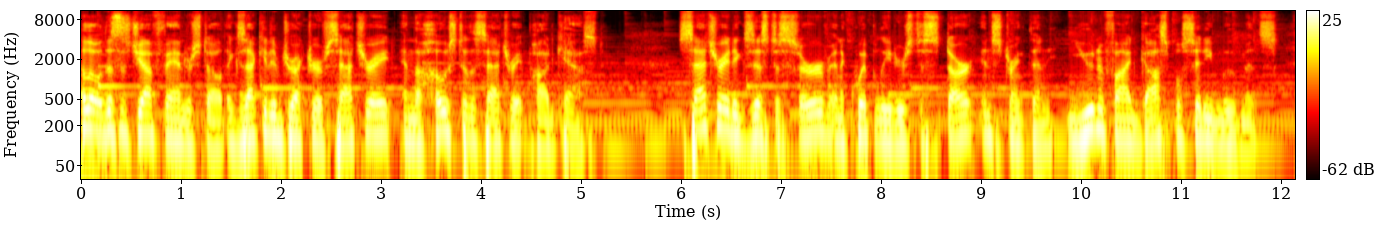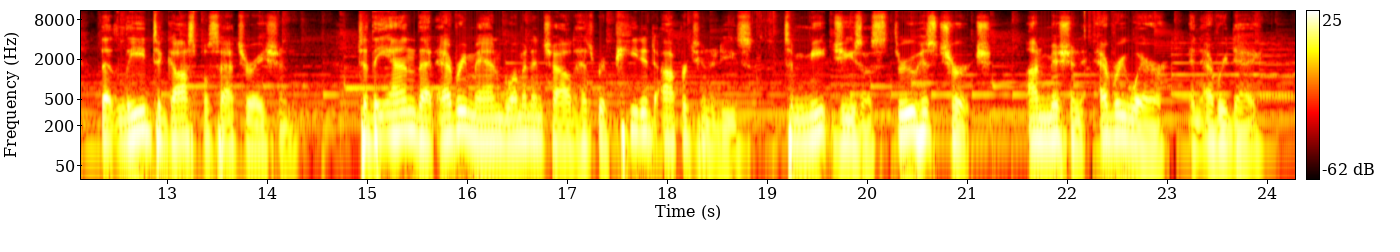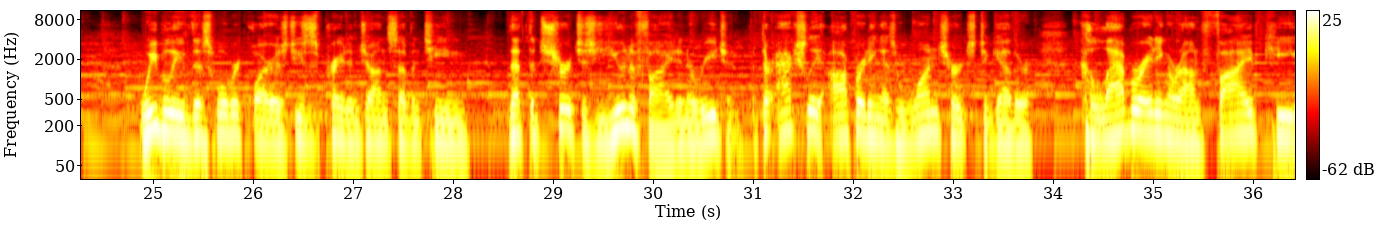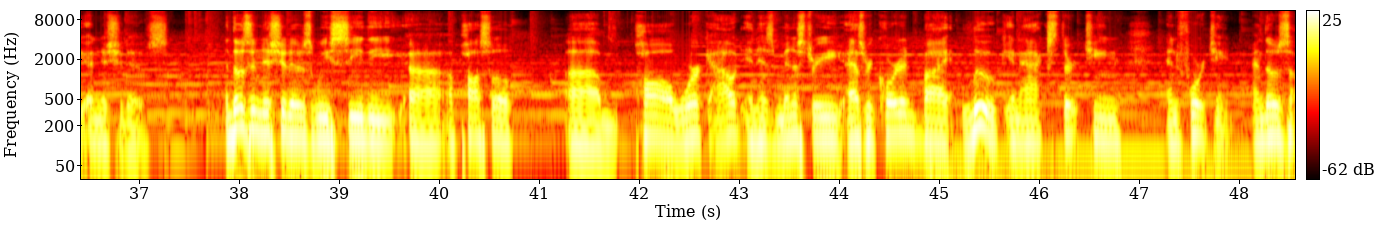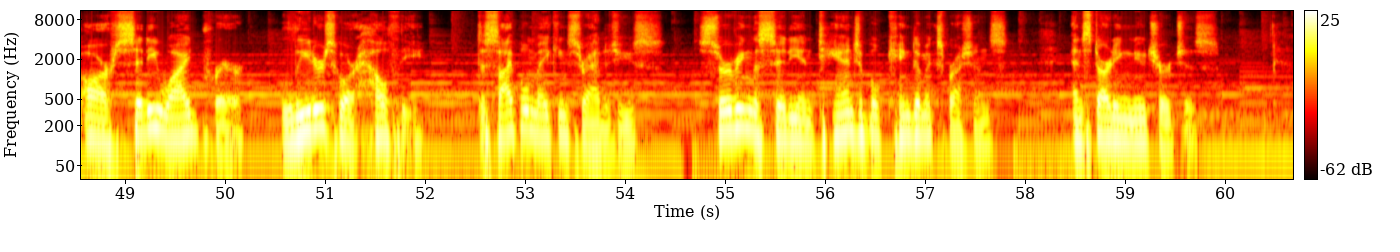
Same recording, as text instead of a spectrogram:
Hello, this is Jeff Vanderstelt, Executive Director of Saturate and the host of the Saturate podcast. Saturate exists to serve and equip leaders to start and strengthen unified gospel city movements that lead to gospel saturation, to the end that every man, woman, and child has repeated opportunities to meet Jesus through his church on mission everywhere and every day. We believe this will require, as Jesus prayed in John 17, that the church is unified in a region, that they're actually operating as one church together, collaborating around five key initiatives. And those initiatives we see the uh, apostle um, Paul work out in his ministry as recorded by Luke in Acts 13 and 14. And those are citywide prayer, leaders who are healthy, disciple making strategies, serving the city in tangible kingdom expressions, and starting new churches.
